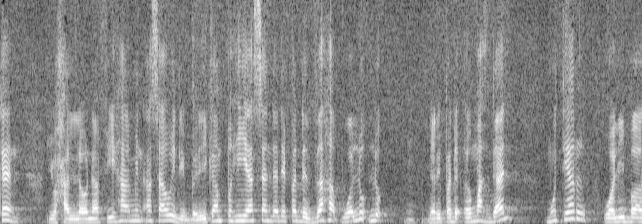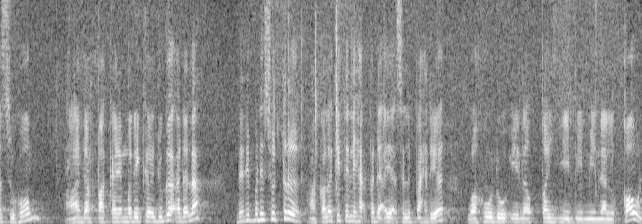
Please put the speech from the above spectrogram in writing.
Kan? Yuhallauna fiha min asawir diberikan perhiasan daripada zahab waluk-luk mm-hmm. daripada emas dan mutiara walibasuhum ha, dan pakaian mereka juga adalah daripada sutra. Ha, kalau kita lihat pada ayat selepas dia wahudu ila tayyibi minal qaul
